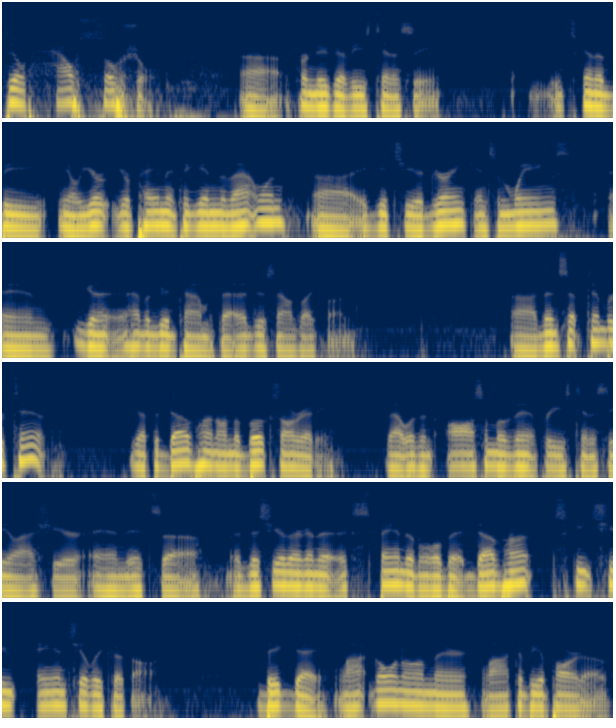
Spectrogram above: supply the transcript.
Field House Social, uh, for NUCA of East Tennessee it's going to be you know your your payment to get into that one. Uh, it gets you a drink and some wings, and you're gonna have a good time with that. It just sounds like fun. Uh, then September 10th, we got the dove hunt on the books already. That was an awesome event for East Tennessee last year, and it's uh this year they're going to expand it a little bit. Dove hunt, skeet shoot, and chili cook off. Big day, lot going on there, lot to be a part of.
